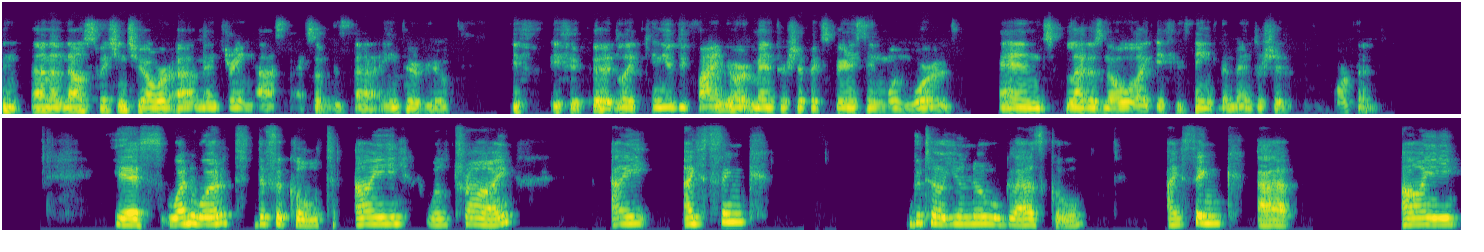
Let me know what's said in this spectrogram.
And Anna, now switching to our uh, mentoring aspects of this uh, interview, if if you could, like, can you define your mentorship experience in one word, and let us know, like, if you think the mentorship is important. Yes, one word, difficult. I will try. I I think, Guto, you know Glasgow. I think uh, I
